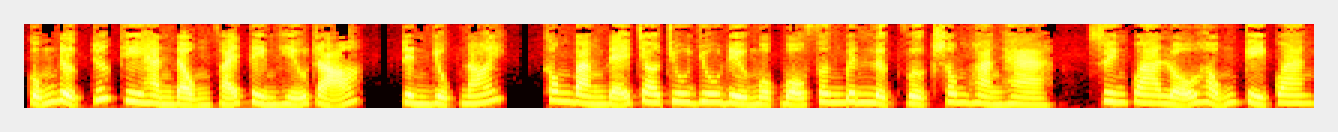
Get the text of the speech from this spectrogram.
cũng được trước khi hành động phải tìm hiểu rõ, Trình Dục nói, không bằng để cho Chu Du điều một bộ phân binh lực vượt sông Hoàng Hà, xuyên qua lỗ hổng kỳ quan,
